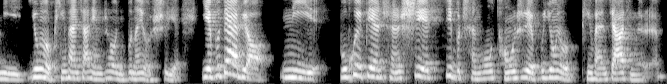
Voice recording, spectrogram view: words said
你拥有平凡家庭之后你不能有事业，也不代表你不会变成事业既不成功，同时也不拥有平凡家庭的人。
